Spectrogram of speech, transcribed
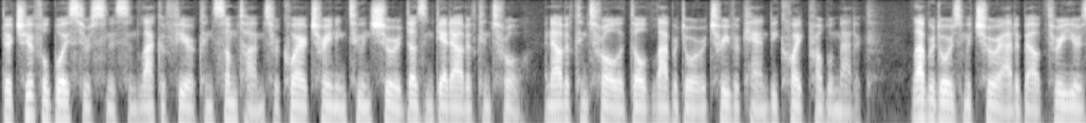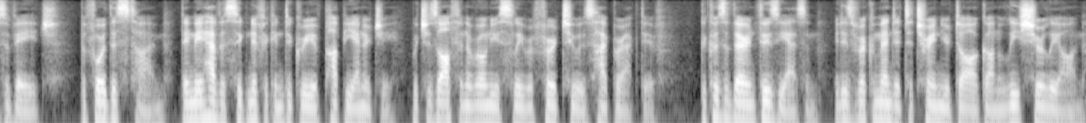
Their cheerful boisterousness and lack of fear can sometimes require training to ensure it doesn't get out of control. An out-of-control adult Labrador Retriever can be quite problematic. Labradors mature at about 3 years of age. Before this time, they may have a significant degree of puppy energy, which is often erroneously referred to as hyperactive. Because of their enthusiasm, it is recommended to train your dog on a leash early on.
